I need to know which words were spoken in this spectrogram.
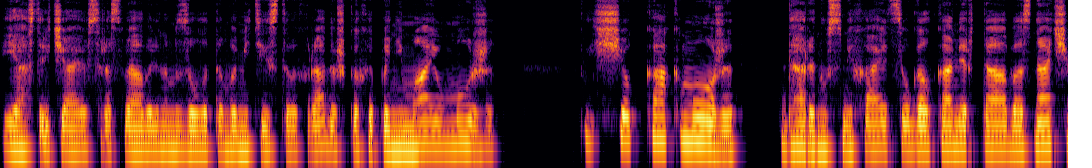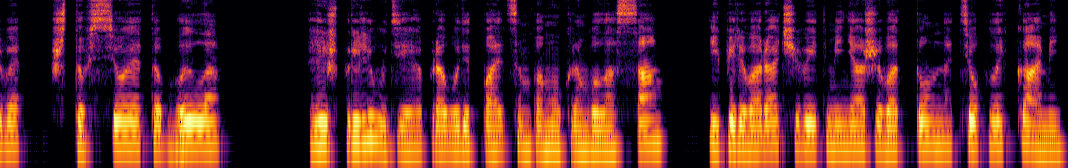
Я встречаюсь с расплавленным золотом в аметистовых радужках и понимаю, может. Еще как может. Даррен усмехается уголками рта, обозначивая, что все это было лишь прелюдия, проводит пальцем по мокрым волосам и переворачивает меня животом на теплый камень.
